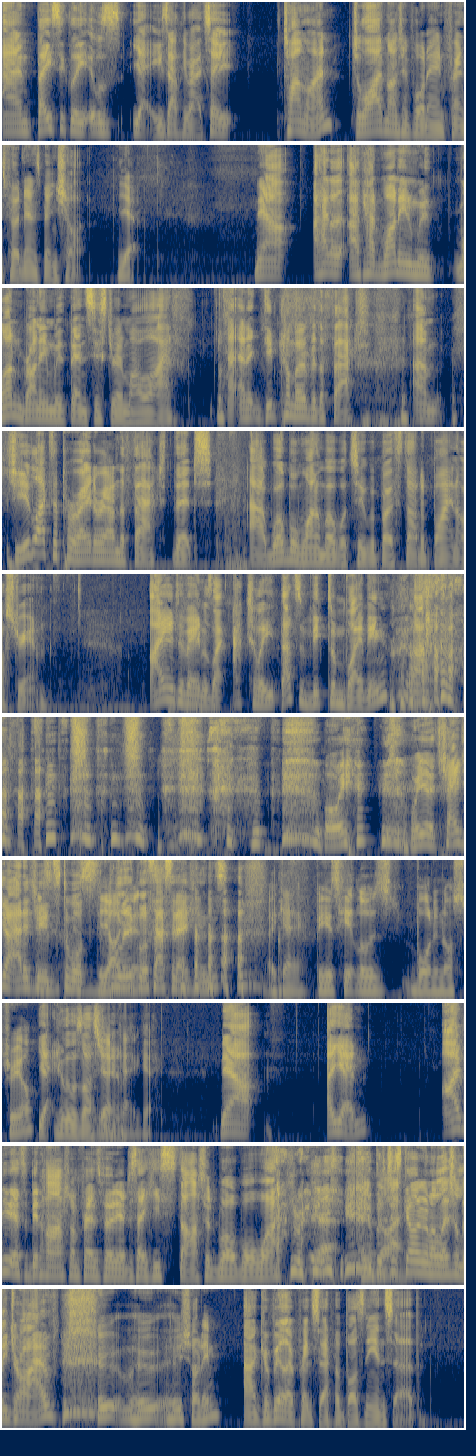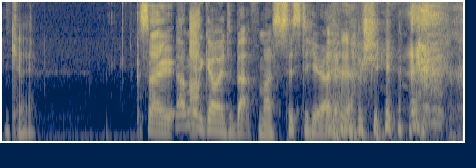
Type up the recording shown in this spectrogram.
and basically it was yeah, exactly right. So timeline: July of 1914, Franz Ferdinand's been shot. Yeah. Now, I had a, I've had one in with one run in with Ben's sister in my life, and it did come over the fact. Um, she did like to parade around the fact that uh, World War One and World War Two were both started by an Austrian. I intervened. Was like, actually, that's victim blaming. well, we we need to change our attitudes towards the political argument- assassinations. Okay, because Hitler was born in Austria. yeah, Hitler was Yeah. Austrian. Okay. Okay. Now, again, I think that's a bit harsh on Franz Ferdinand to say he started World War One. he was just going on a leisurely drive. Who who who shot him? Uh, Gavrilo Princip, a Bosnian Serb. Okay. So I'm going uh, to go into bat for my sister here. I don't know if she.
